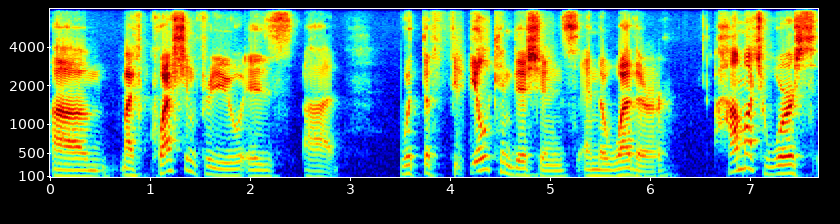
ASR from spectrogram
Um, my question for you is uh, with the field conditions and the weather, how much worse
